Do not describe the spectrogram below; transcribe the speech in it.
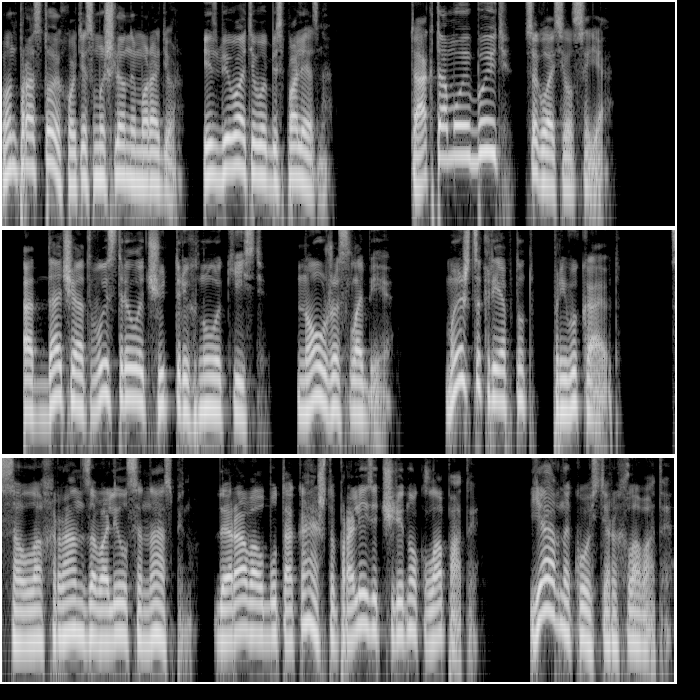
Он простой, хоть и смышленый мародер. Избивать его бесполезно». «Так тому и быть», — согласился я. Отдача от выстрела чуть тряхнула кисть, но уже слабее. Мышцы крепнут, привыкают. Саллахран завалился на спину. Дыра во лбу такая, что пролезет черенок лопаты. Явно кости рыхловаты.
